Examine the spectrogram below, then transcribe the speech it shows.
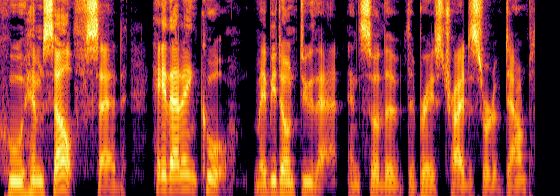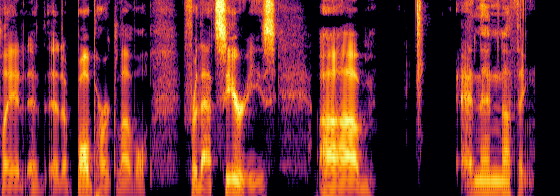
who himself said, "Hey, that ain't cool. Maybe don't do that." And so the the Braves tried to sort of downplay it at, at a ballpark level for that series, um, and then nothing.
